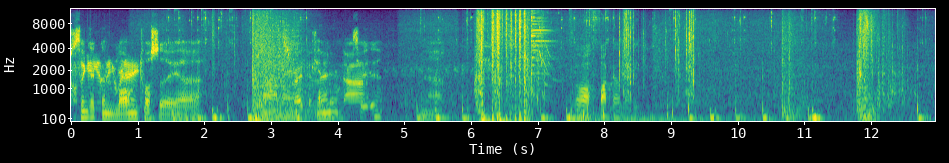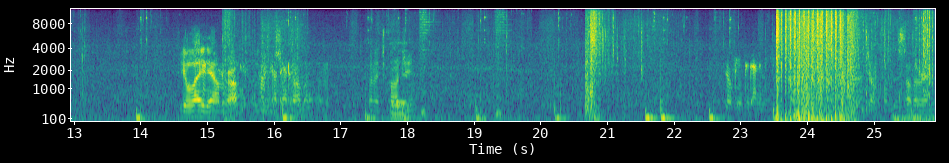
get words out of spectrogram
I think I can long toss a uh, Smoke camera Nah. through there. Nah. Oh, fuck, that was lucky. If you lay down, bro, we'll give you some cover. I'm gonna charge Yeah. you. Located enemy. Jump on this other end.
